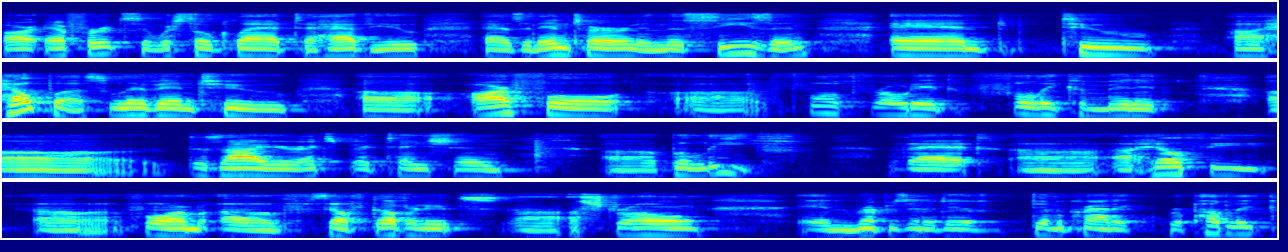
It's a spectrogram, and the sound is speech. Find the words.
our efforts, and we're so glad to have you as an intern in this season and to uh, help us live into uh, our full, uh, full-throated, fully committed uh, desire, expectation, uh, belief that uh, a healthy uh, form of self-governance, uh, a strong and representative democratic republic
